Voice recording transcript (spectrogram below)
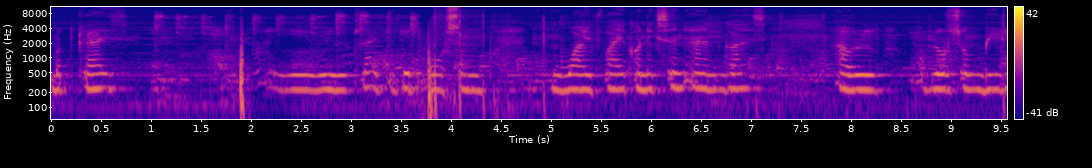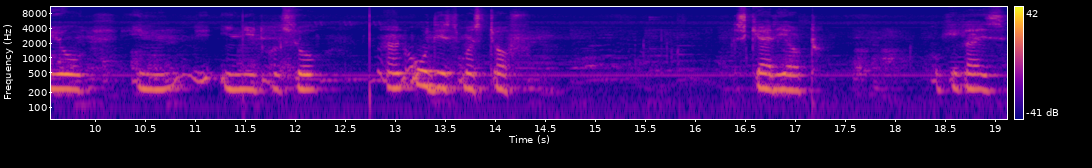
But guys, I will try to get some Wi-Fi connection, and guys, I will upload some video in in it also. And oh, this much stuff. Let's carry out. Okay, guys.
